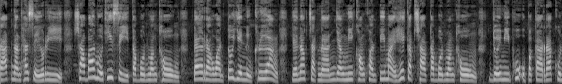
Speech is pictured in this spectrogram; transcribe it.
รัตน์นันทเสรี ชาวบ้านหมู่ที่ 4ตำบลวังทง ได้รางวัลตู้เย็นหนึ่งเครื่อง และนอกจากนั้นยังมีของขวัญปีใหม่ให้กับชาวตำบลวังทง โดยมีผู้อุปการะคุณ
